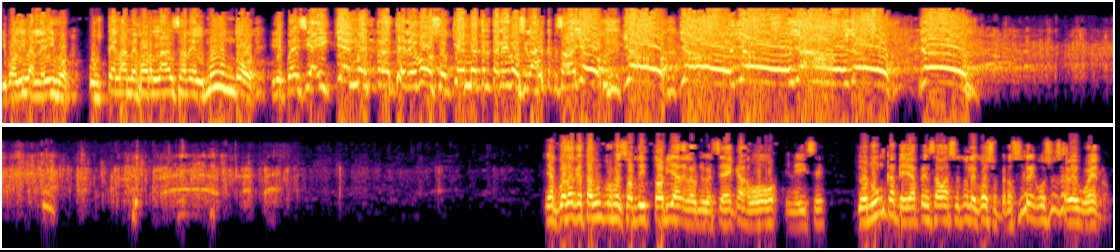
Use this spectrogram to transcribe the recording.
Y Bolívar le dijo, usted es la mejor lanza del mundo. Y después decía, ¿y quién me trae este negocio? ¿Quién me trae este negocio? Y la gente pensaba, yo, yo, yo, yo, yo, yo, yo. Me acuerdo que estaba un profesor de historia de la Universidad de Carabobo y me dice, yo nunca me había pensado hacer un negocio, pero ese negocio se ve bueno.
